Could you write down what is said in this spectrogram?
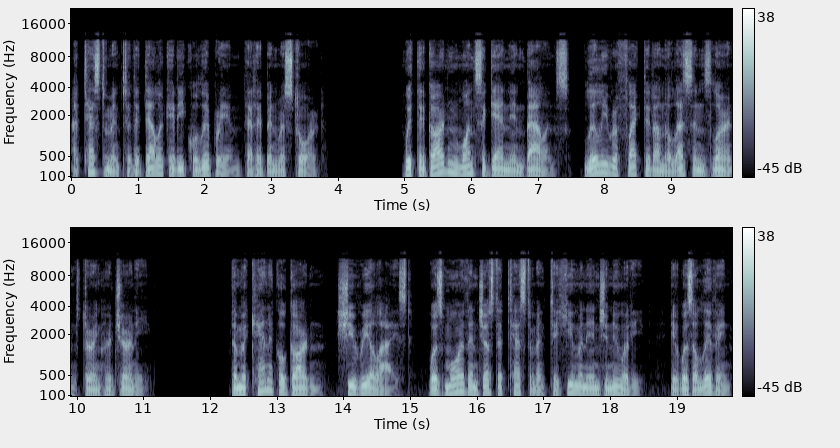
a testament to the delicate equilibrium that had been restored. With the garden once again in balance, Lily reflected on the lessons learned during her journey. The mechanical garden, she realized, was more than just a testament to human ingenuity, it was a living,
